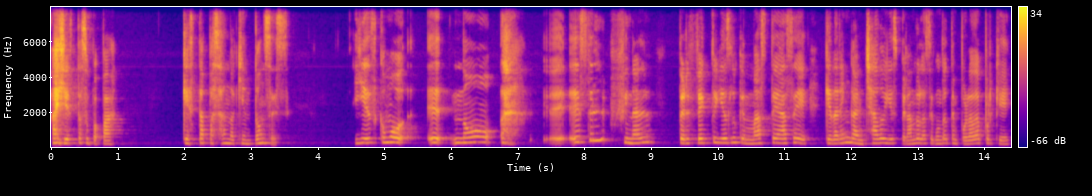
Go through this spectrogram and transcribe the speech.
Ahí está su papá. ¿Qué está pasando aquí entonces? Y es como, eh, no, eh, es el final perfecto y es lo que más te hace quedar enganchado y esperando la segunda temporada porque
